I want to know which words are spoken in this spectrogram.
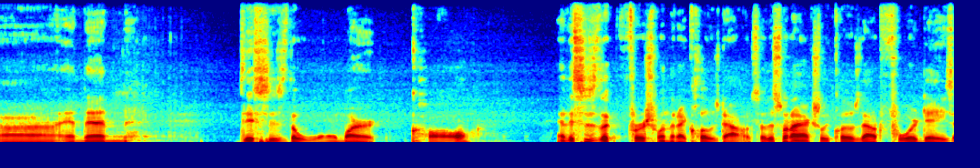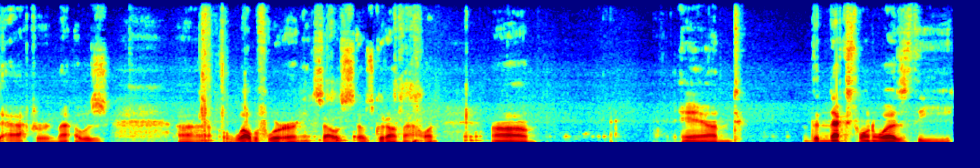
Uh, and then this is the Walmart call. And this is the first one that I closed out. So this one I actually closed out four days after, and that was uh, well before earnings. So I was, I was good on that one. Um, and the next one was the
